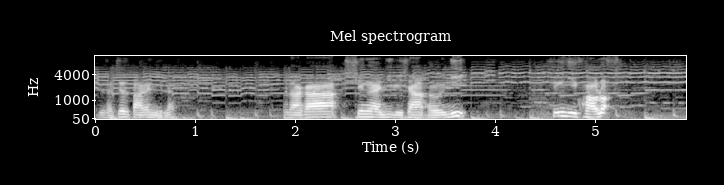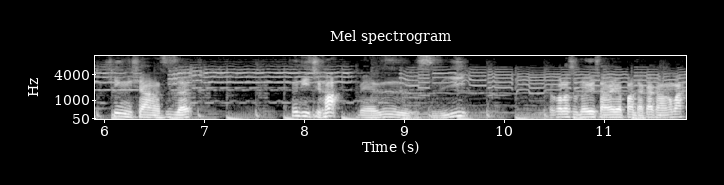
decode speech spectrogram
就直接是拜个年了。祝大家新的一年里向猴年新年快乐，心想事成，身体健康，万事如意。小高老师，侬有啥要帮大家讲的吗？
